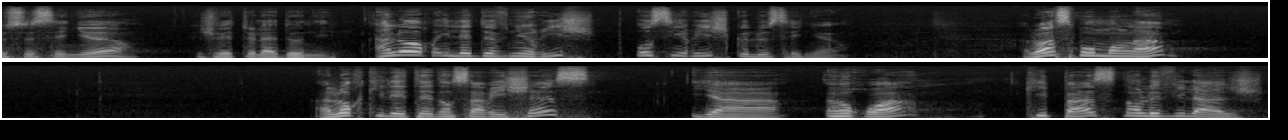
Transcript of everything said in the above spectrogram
ce Seigneur, je vais te la donner. Alors il est devenu riche, aussi riche que le Seigneur. Alors à ce moment-là, alors qu'il était dans sa richesse, il y a un roi qui passe dans le village.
